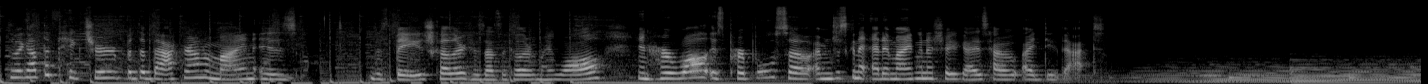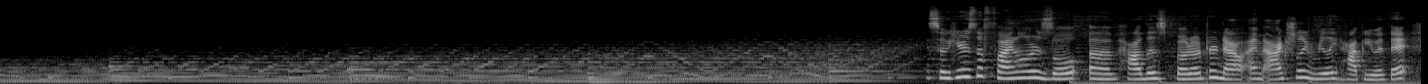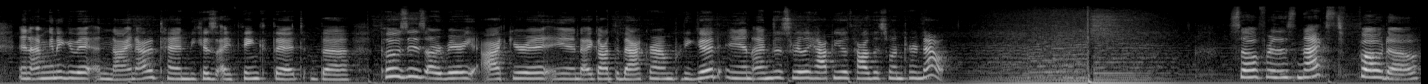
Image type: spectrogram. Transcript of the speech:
So I got the picture, but the background of mine is this beige color because that's the color of my wall. And her wall is purple, so I'm just gonna edit mine. I'm gonna show you guys how I do that. So here's the final result of how this photo turned out. I'm actually really happy with it and I'm gonna give it a 9 out of 10 because I think that the poses are very accurate and I got the background pretty good and I'm just really happy with how this one turned out. So for this next photo,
